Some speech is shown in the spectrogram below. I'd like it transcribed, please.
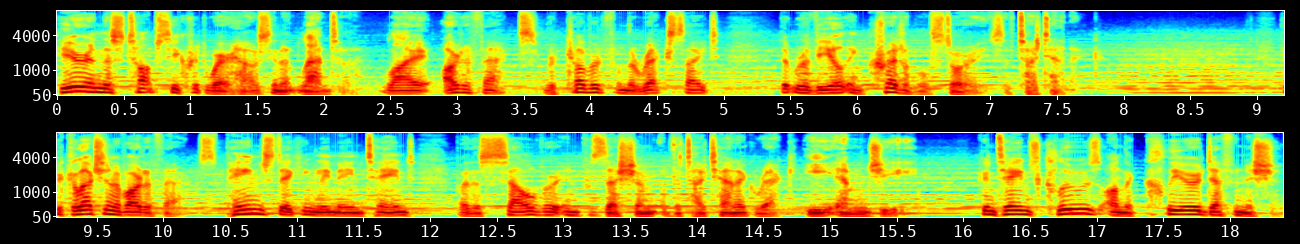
Here in this top secret warehouse in Atlanta lie artifacts recovered from the wreck site that reveal incredible stories of Titanic. The collection of artifacts, painstakingly maintained by the salvor in possession of the Titanic wreck, EMG, contains clues on the clear definition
